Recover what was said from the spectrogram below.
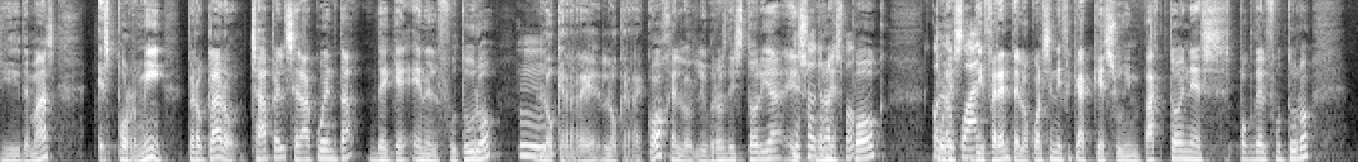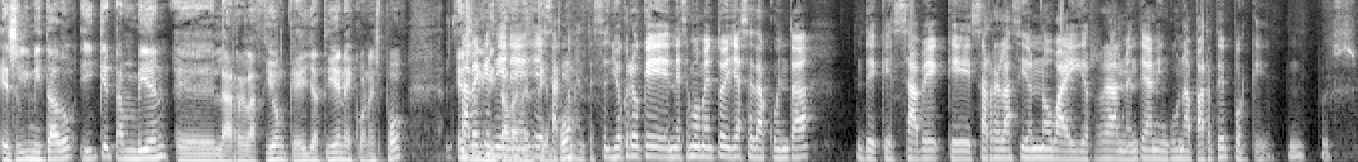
y demás, es por mí. Pero claro, Chapel se da cuenta de que en el futuro mm. lo, que re, lo que recogen los libros de historia es, es un Spock, Spock pues, cual... diferente, lo cual significa que su impacto en Spock del futuro es limitado y que también eh, la relación que ella tiene con Spock es Sabe limitada que tiene, en el tiempo. Exactamente. Yo creo que en ese momento ella se da cuenta de que sabe que esa relación no va a ir realmente a ninguna parte porque pues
